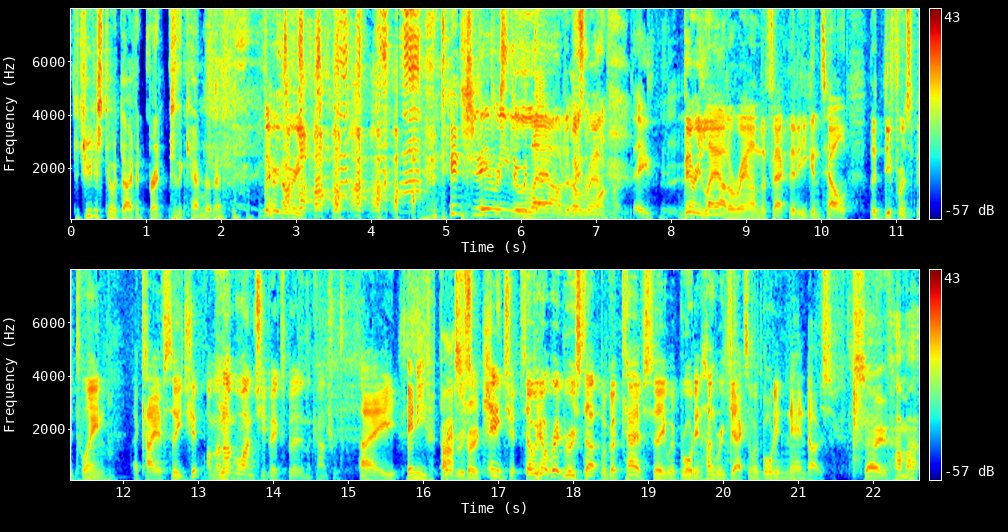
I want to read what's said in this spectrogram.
Did you just do a David Brent to the camera then? very, very, Did you very loud Where's the around. microphone? He's very loud around the fact that he can tell the difference between a KFC chip, I'm the number one chip expert in the country. a Any fast Rooster, food chip. any chip. So we've Yeah. got Red Rooster, we've got KFC, we've brought in Hungry Jacks, and we've brought in Nando's. So Hummer,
